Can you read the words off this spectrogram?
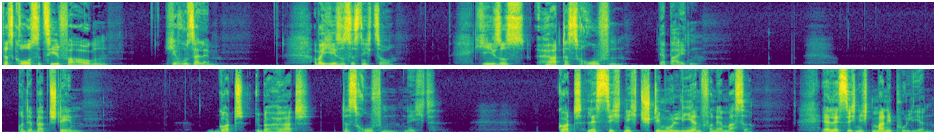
Das große Ziel vor Augen, Jerusalem. Aber Jesus ist nicht so. Jesus hört das Rufen der beiden. Und er bleibt stehen. Gott überhört das Rufen nicht. Gott lässt sich nicht stimulieren von der Masse. Er lässt sich nicht manipulieren.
